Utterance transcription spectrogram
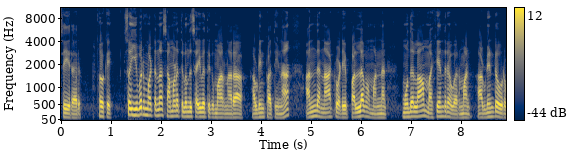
செய்கிறாரு ஓகே ஸோ இவர் மட்டும்தான் சமணத்திலேருந்து சைவத்துக்கு மாறினாரா? அப்படின்னு பார்த்தீங்கன்னா அந்த நாட்டுடைய பல்லவ மன்னன் முதலாம் மகேந்திரவர்மன் அப்படின்ற ஒரு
